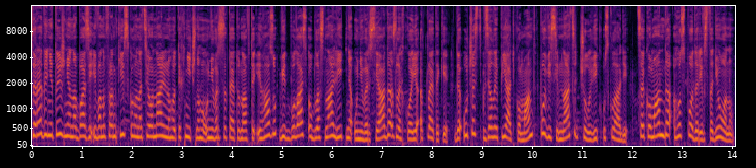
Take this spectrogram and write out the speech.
В Всередині тижня на базі Івано-Франківського національного технічного університету нафти і газу відбулась обласна літня універсіада з легкої атлетики, де участь взяли 5 команд по 18 чоловік у складі. Це команда господарів стадіону,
